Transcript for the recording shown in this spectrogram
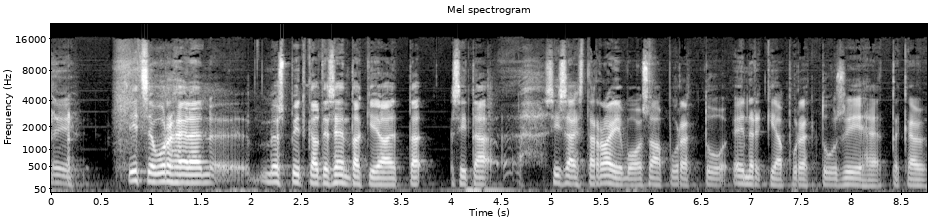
niin, itse urheilen myös pitkälti sen takia, että sitä sisäistä raivoa saa purettua, energiaa purettua siihen, että käy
